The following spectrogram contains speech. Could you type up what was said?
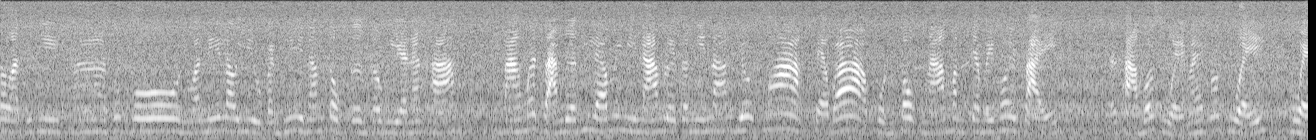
สวัสดีค่ะทุกคนวันนี้เราอยู่กันที่น้ำตกเกินกระเวียนะคะมาเมื่อสามเดือนที่แล้วไม่มีน้ำเลยตอนนี้น้ำเยอะมาก แต่ว่าฝนตกน้ำมันจะไม่ค่อยใสแต่ถามว่าสวยไหมก็สวยสวย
